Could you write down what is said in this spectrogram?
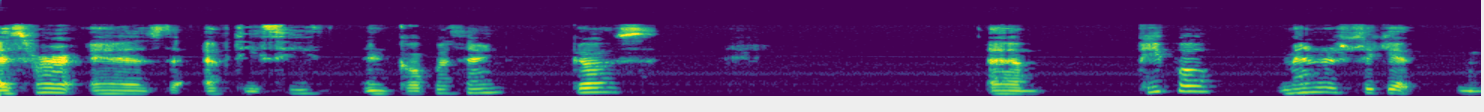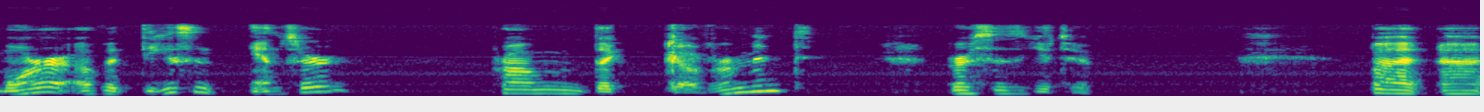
As far as the FTC and COPPA thing goes, um, people managed to get more of a decent answer from the government versus YouTube. But, uh,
